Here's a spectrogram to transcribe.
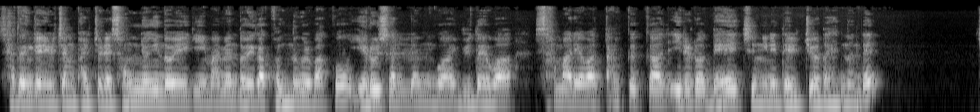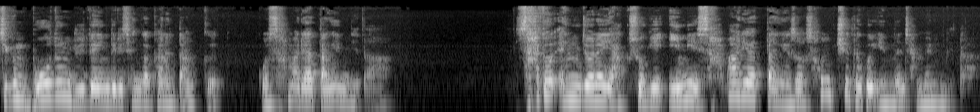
사도행전 1장 8절에 성령이 너에게 임하면 너희가 권능을 받고 예루살렘과 유대와 사마리아와 땅끝까지 이르러 내 증인이 될지어다 했는데 지금 모든 유대인들이 생각하는 땅끝, 그 사마리아 땅입니다. 사도행전의 약속이 이미 사마리아 땅에서 성취되고 있는 장면입니다.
